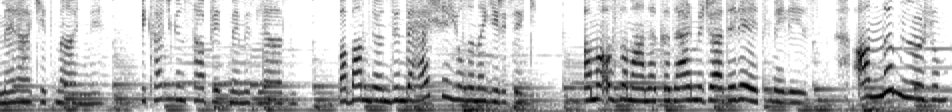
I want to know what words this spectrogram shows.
Merak etme anne. Birkaç gün sabretmemiz lazım. Babam döndüğünde her şey yoluna girecek. Ama o zamana kadar mücadele etmeliyiz. Anlamıyorum.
